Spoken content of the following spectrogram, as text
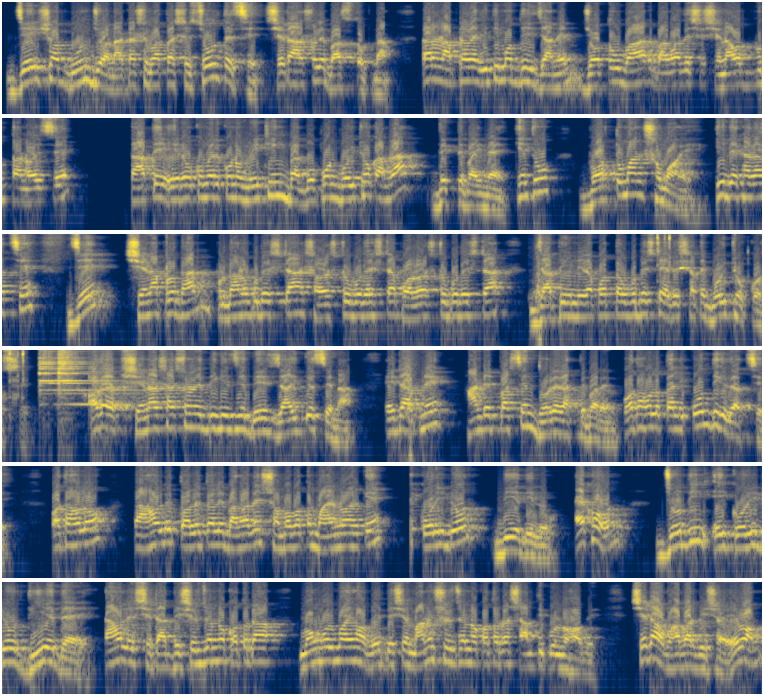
যেই সব গুঞ্জন আকাশে বাতাসে চলতেছে, সেটা আসলে বাস্তব না। কারণ আপনারা ইতিমধ্যেই জানেন, যতবার বাংলাদেশে সেনা অভ্যুত্থান হয়েছে, তাতে এরকমের কোনো মিটিং বা গোপন বৈঠক আমরা দেখতে পাই নাই। কিন্তু বর্তমান সময়ে কি দেখা যাচ্ছে? যে সেনা প্রধান প্রধান উপদেষ্টা, স্বরাষ্ট্র উপদেষ্টা, পররাষ্ট্র উপদেষ্টা, জাতীয় নিরাপত্তা উপদেষ্টা এদের সাথে বৈঠক করছে। অর্থাৎ সেনা শাসনের দিকে যে দেশ যাইতেছে না, এটা আপনি হান্ড্রেড পার্সেন্ট ধরে রাখতে পারেন। কথা হলো তাহলে কোন দিকে যাচ্ছে? কথা হলো তাহলে তলে তলে বাংলাদেশ সম্ভবত মায়ানমারকে করিডোর দিয়ে দিল। এখন যদি এই করিডোর দিয়ে দেয়, তাহলে সেটা দেশের জন্য কতটা মঙ্গলময় হবে, দেশের মানুষের জন্য কতটা শান্তিপূর্ণ হবে, সেটাও ভাবার বিষয়। এবং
